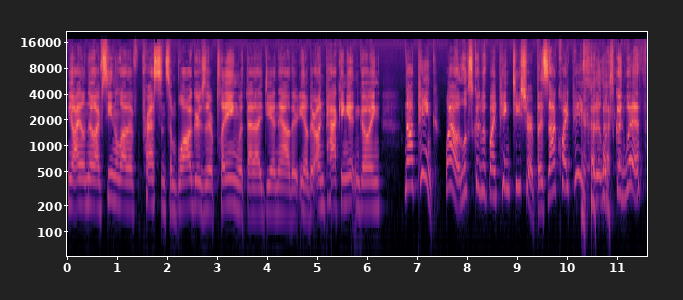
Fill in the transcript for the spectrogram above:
You know, I don't know. I've seen a lot of press and some bloggers that are playing with that idea now. They're, you know, they're unpacking it and going, not pink. Wow, it looks good with my pink T-shirt, but it's not quite pink, but it looks good with.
